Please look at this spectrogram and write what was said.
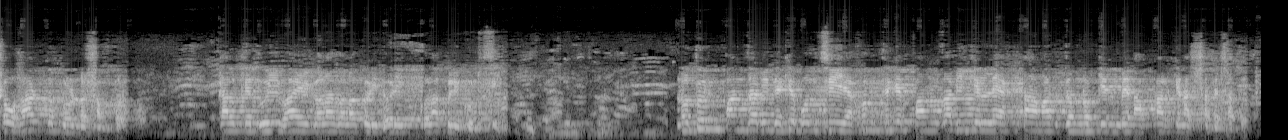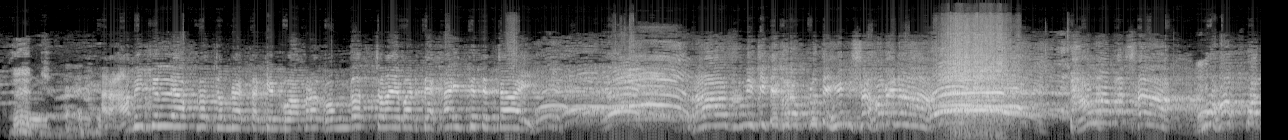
সৌহার্দ্যপূর্ণ সম্পর্ক। কালকে দুই ভাই গলা গলা করে ধরে, কোলাকুলি করছি। নতুন পাঞ্জাবি দেখে বলছি, এখন থেকে পাঞ্জাবি কিনলে একটা আমার জন্য কিনবেন আপনার কেনার সাথে সাথে। আর আমি কিনলে আপনার জন্য একটা কিনবো। আমরা গঙ্গার চড়া এবার দেখাই দিতে চাই। রাজনীতিতে কোনো প্রতিহিংসা হবে না। ভালোবাসা, মহব্বত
